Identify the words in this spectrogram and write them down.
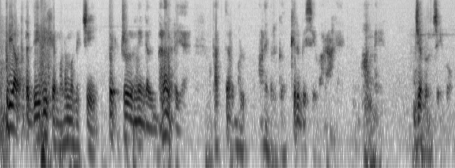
இப்படியாப்பட்ட தெய்வீக மனமகிழ்ச்சியை பெற்று நீங்கள் பலனடைய கர்த்தர் உங்கள் அனைவருக்கும் கிருபை செய்வாராக. ஆமே ஜெபம் செய்வோம்.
